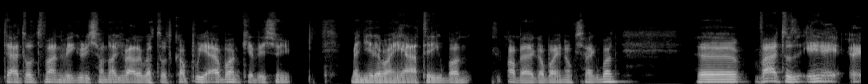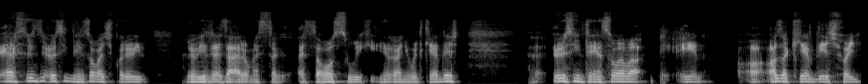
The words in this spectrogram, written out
tehát ott van végül is a nagy válogatott kapujában, kérdés, hogy mennyire van játékban a belga bajnokságban. Változ, én őszintén szóval, csak rövid, rövidre zárom ezt a, ezt a hosszú, nyúlt kérdést. Őszintén szólva, én az a kérdés, hogy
